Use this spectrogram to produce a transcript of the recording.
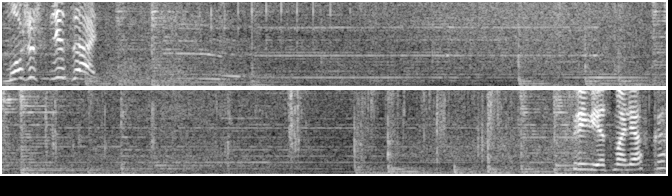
Можешь слезать! Привет, малявка.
